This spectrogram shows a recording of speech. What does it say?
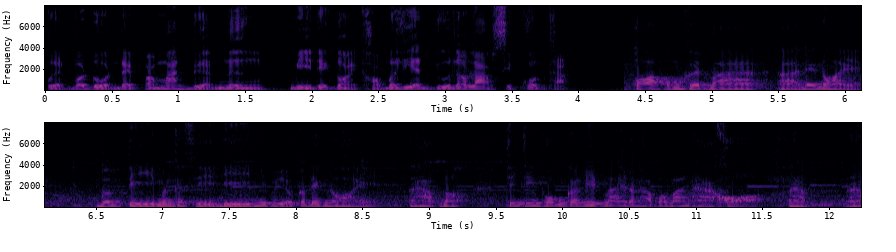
เปิดบ่โดนได้ประมาณเดือนหนึ่งมีเด็กหน่อยเข้ามาเรียนอยู่ราวๆสิบคนครับ พอผมเคิดว่าเด็กหน่อยดนตรีมันก็สีดีมีประโยชน์กับเด็กหน่อยนะครับเนาะจริง ๆ ผมก็รีดไม่หรอกครับประมาณหาคอนะครับอ่า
